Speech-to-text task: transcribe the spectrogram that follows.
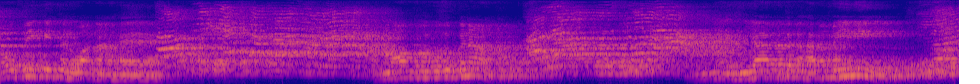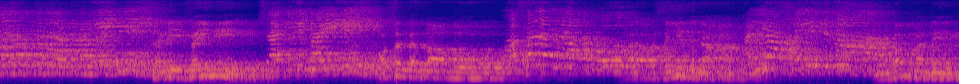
தௌஃபீக்கை தருவானாக அல்லாஹ் ருசுக்னா ஜியாரத்துல் ஹரமைனி ஷரீஃபைனி ஷரீஃபைனி வஸல்லல்லாஹு வஸல்லல்லாஹு அலா சய்யிதினா அலா சய்யிதினா முஹம்மதின்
